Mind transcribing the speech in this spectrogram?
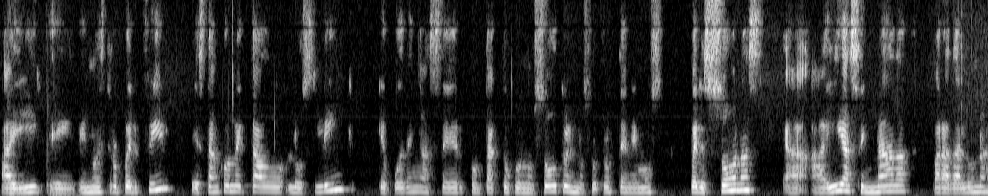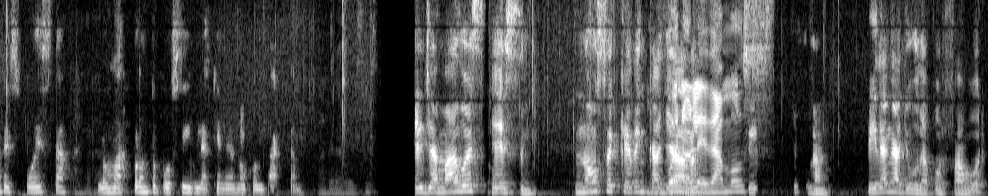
ahí en, nuestro perfil. Están conectados los links que pueden hacer contacto con nosotros y nosotros tenemos personas ahí asignadas para darle una respuesta lo más pronto posible a quienes nos contactan. El llamado es ese, no se queden callados. Bueno, le damos. Pidan ayuda, por favor.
